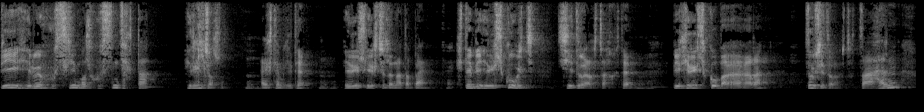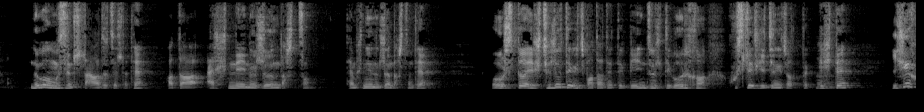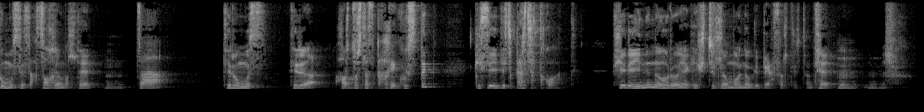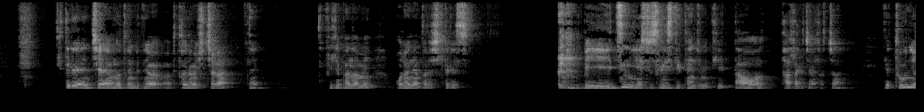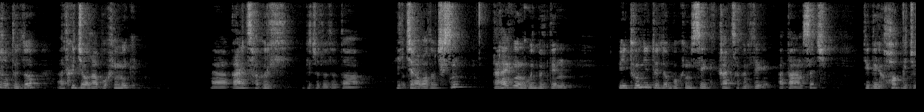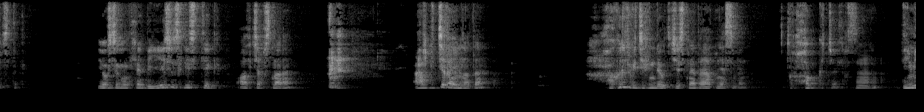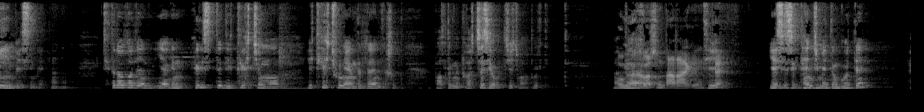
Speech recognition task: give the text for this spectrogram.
би хэрвээ хүсэх юм бол хүссэн цагтаа хэрэгжилж болно. Аяг тамхи тий. Хэрэглэх хэрэгчлээ надад байна. Гэтэ би хэрэглэхгүй гэж шийдвэр гаргаж байгаа хэрэг тий. Би хэрэглэхгүй байгаагаараа зөв шийдвэр гаргаж байгаа. За харин нөгөө хүмүүсийн талд аваад үзээ л да тий. Одоо архины нөлөөнд орцсон. Тамхины нөлөөнд орцсон тий өөртөө их чөлөөтэй гэж бодоод байдаг. Би энэ зүйлийг өөрийнхөө хүслээр хийж яах гэж боддог. Гэхдээ ихэнх хүмүүсээс асуух юм бол те. За тэр хүмүүс тэр хор туршлаас гарахыг хүсдэг гэсэн идэж гарч чадахгүй байна. Тэгэхээр энэ нь өөрөө яг их чөлөө мөн үү гэдэг асуулт ирж байгаа те. Тэгэхээр энэ ч өнөөдөр бидний битгаар уншиж байгаа те. Филиппо номын 3-8 дахь ишлэл дээрээс би эзэн Есүс Христийг таньж мэдхийг давуу талаа гэж ойлгож байгаа. Тэгээ түүнийхээ төлөө орхиж байгаа бүх юмыг гар цохирол гэж бол одоо хэлж байгаа боловч гэсэн дараагийн өгүүлбэр дээр нь би түүний төлөө бүх юмсыг гар цохирлыг одоо амсаж тэднийг хог гэж үздэг. Юм гэхээр би Есүс Христийг олж авснараа алдж байгаа юмнуудаа хохирол гэж ихэндээ үдчихсэн ээ даад нь яасан байна. Тэр хог гэж ойлгосон. Дими юм байсан юм байна. Тэгэхээр бол яг энэ Христэд итгэгч юм уу итгэгч хүний амьдралаа амьдрахад болдог нэг процесс явагдаж иж магадгүй л дээ. Өмнөх болон дараагийн тийм. Есүсийг таньж мэдэнгүүтээ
